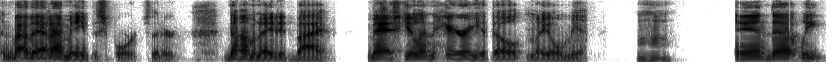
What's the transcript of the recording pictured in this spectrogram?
And by that, I mean the sports that are dominated by masculine, hairy, adult male men. hmm And uh, we,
